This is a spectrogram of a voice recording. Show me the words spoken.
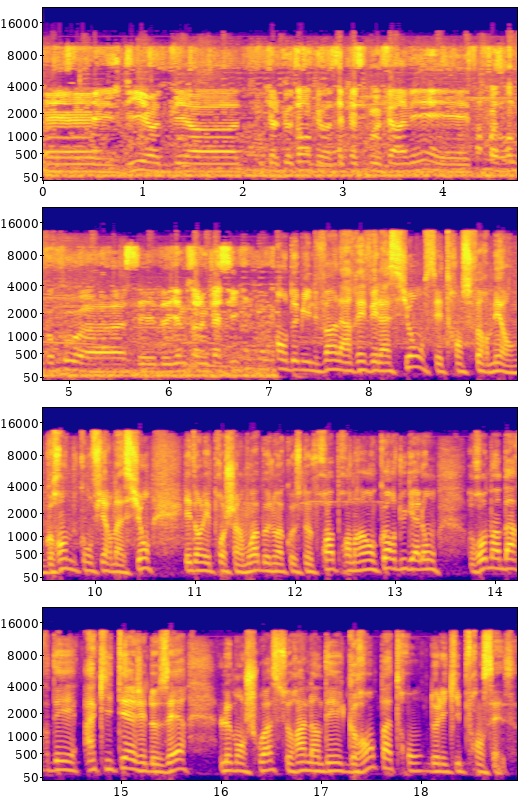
Et je dis euh, depuis, euh, depuis quelques temps que cette classique me fait rêver et ça représente beaucoup euh, ces deuxièmes sur une classique. En 2020, la révélation s'est transformée en grande confirmation et dans les prochains mois, Benoît Cosnefroy prendra encore du galon. Romain Bardet a quitté AG2R. Le Manchois sera l'un des grands patrons de l'équipe française.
